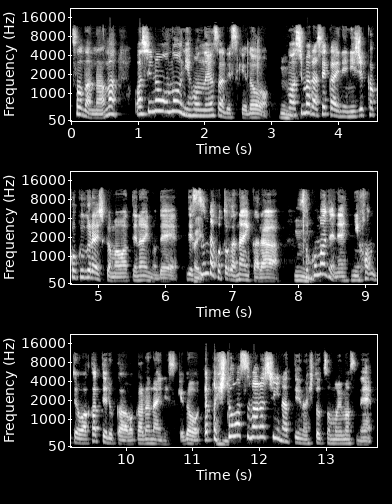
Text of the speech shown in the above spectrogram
そうだな。まあ、わしの思う日本の良さですけど、うんまあ、わしまだ世界に20カ国ぐらいしか回ってないので、で、はい住んだことがないから、うんそこまでね、日本って分かってるか分からないですけど、やっぱ人は素晴らしいなっていうのは一つ思いますね。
